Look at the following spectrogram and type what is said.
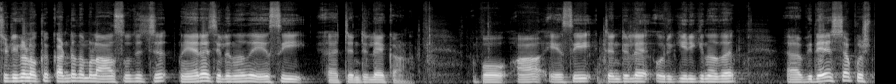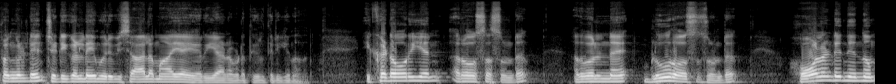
ചെടികളൊക്കെ കണ്ട് നമ്മൾ ആസ്വദിച്ച് നേരെ ചെല്ലുന്നത് എ സി ടെന്റിലേക്കാണ് അപ്പോൾ ആ എ സി ടെന്റിൽ ഒരുക്കിയിരിക്കുന്നത് വിദേശ പുഷ്പങ്ങളുടെയും ചെടികളുടെയും ഒരു വിശാലമായ ഏറിയാണ് അവിടെ തീർത്തിരിക്കുന്നത്. ഇക്കഡോറിയൻ റോസസ് ഉണ്ട് അതുപോലെ തന്നെ ബ്ലൂ റോസസ് ഉണ്ട്. ഹോളണ്ടിൽ നിന്നും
